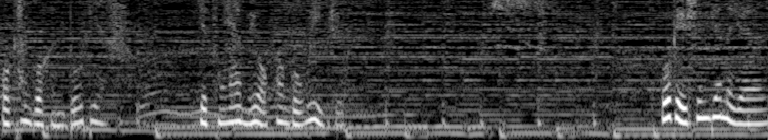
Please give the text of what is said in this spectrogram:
我看过很多遍，也从来没有换过位置。我给身边的人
